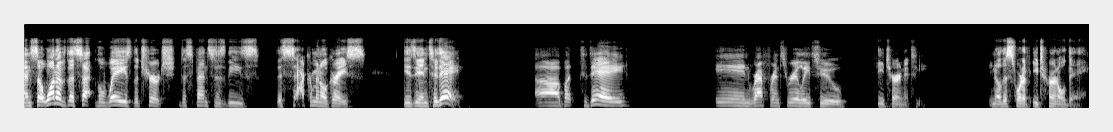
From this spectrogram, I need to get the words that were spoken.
And so one of the the ways the church dispenses these this sacramental grace is in today. Uh, but today, in reference really to eternity, you know, this sort of eternal day.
